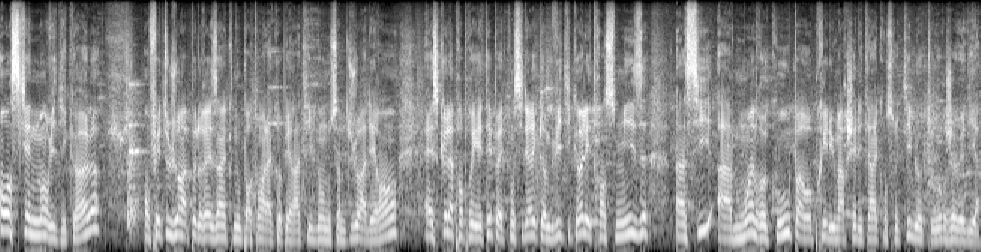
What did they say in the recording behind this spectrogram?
anciennement viticole. On fait toujours un peu de raisin que nous portons à la coopérative dont nous sommes toujours adhérents. Est-ce que la propriété peut être considérée comme viticole et transmise ainsi à moindre coût, pas au prix du marché des terrains constructibles autour, je veux dire?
